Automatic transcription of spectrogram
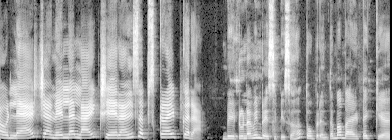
आवडल्यास चॅनेलला लाईक शेअर आणि सबस्क्राईब करा. भेटू नवीन रेसिपीसह तोपर्यंत बाय टेक केअर.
